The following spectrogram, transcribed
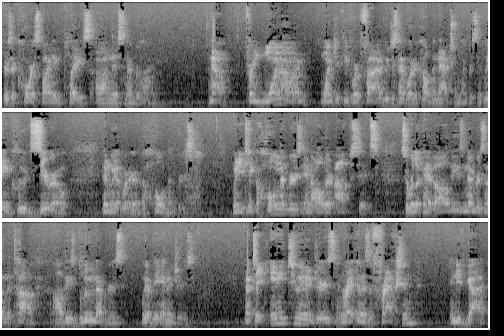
there's a corresponding place on this number line. Now, from 1 on, 1, 2, 3, 4, 5, we just have what are called the natural numbers. If we include 0, then we have what are the whole numbers. When you take the whole numbers and all their opposites, so we're looking at all these numbers on the top, all these blue numbers, we have the integers. Now take any two integers and write them as a fraction, and you've got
